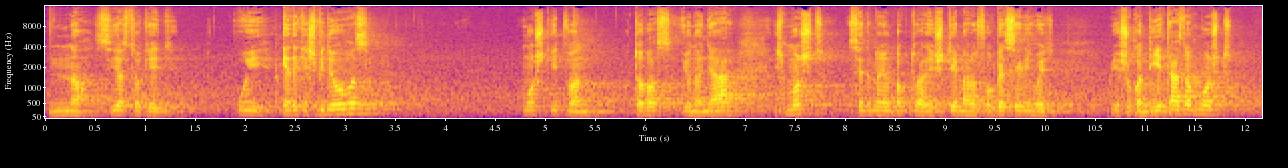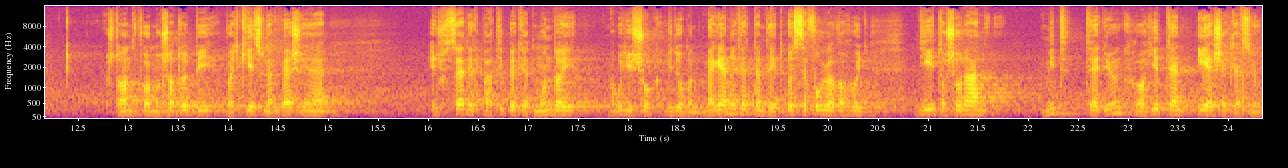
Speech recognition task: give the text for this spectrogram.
Na, sziasztok egy új érdekes videóhoz. Most itt van a tavasz, jön a nyár, és most szerintem nagyon aktuális témáról fog beszélni, hogy ugye sokan diétáznak most, standforma, stb., vagy készülnek versenyre, és szeretnék pár tippeket mondani, mert úgyis sok videóban megemlítettem, de itt összefoglalva, hogy diéta során mit tegyünk, ha hirtelen éhesek leszünk.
